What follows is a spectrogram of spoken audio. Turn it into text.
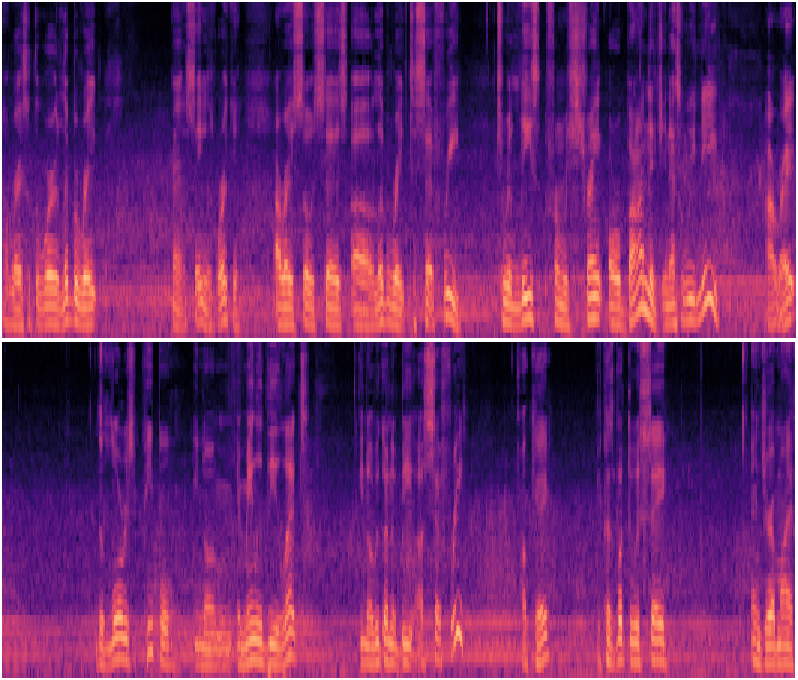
All right so the word liberate man Satan's working. All right so it says uh liberate to set free to release from restraint or bondage, and that's what we need. All right. The Lord's people, you know, and mainly the elect, you know, we're going to be uh, set free. Okay. Because what do it say in Jeremiah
